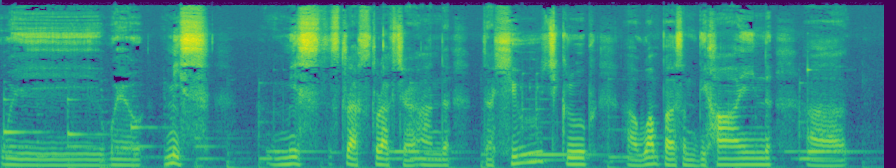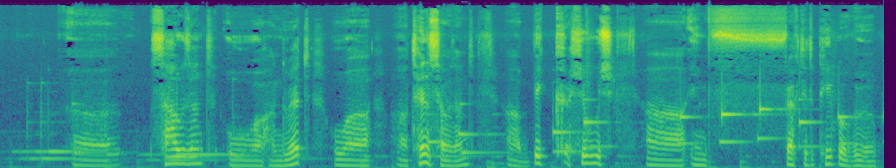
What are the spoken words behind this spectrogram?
we will miss miss structure and the huge group uh, one person behind uh, uh, thousand or hundred or uh, ten thousand uh, big huge uh, infected people group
